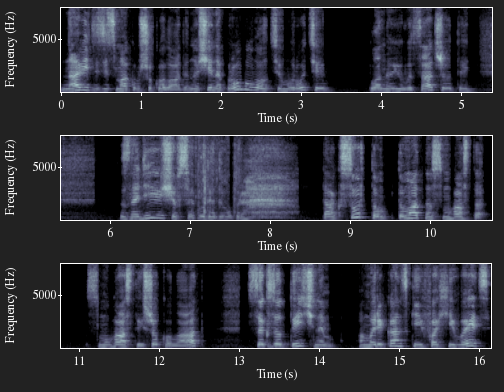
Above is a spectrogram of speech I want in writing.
навіть зі смаком шоколаду. Ну, ще не пробувала в цьому році. Планую висаджувати. З надією, що все буде добре. Так, сорт том- томатно-смугаста, смугастий шоколад з екзотичним американський фахівець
